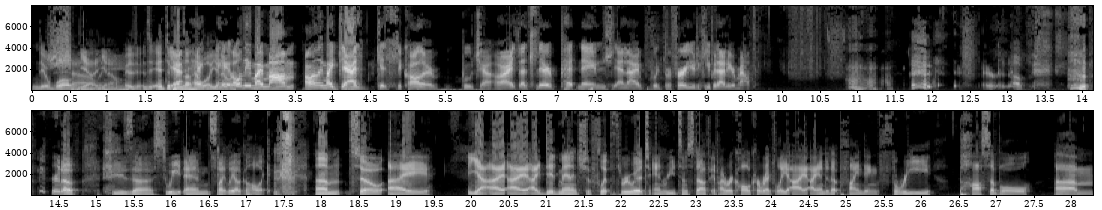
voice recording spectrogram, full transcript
yeah, you know, it, it- it depends Yeah, on how hey, well you hey, know. her. Only my mom, only my dad gets to call her Bucha. All right, that's their pet names, and I would prefer you to keep it out of your mouth. Fair enough. Fair enough. She's uh, sweet and slightly alcoholic. um, so I, yeah, I, I, I did manage to flip through it and read some stuff. If I recall correctly, I, I ended up finding three possible um,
